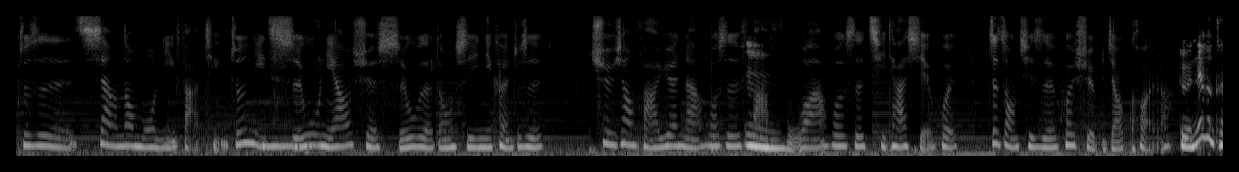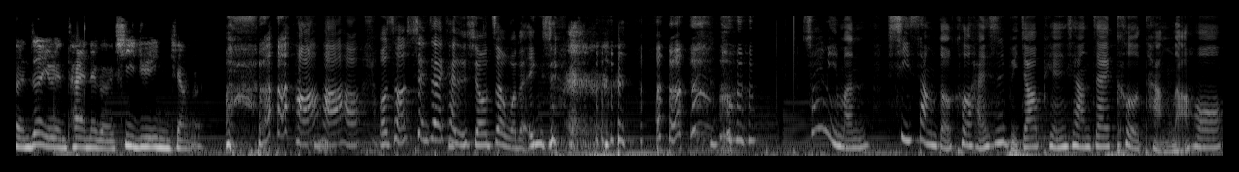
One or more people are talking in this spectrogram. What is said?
就是像那种模拟法庭，就是你实物、你要学实物的东西，你可能就是去像法院啊，或是法嗯服啊，或者是其他协会这种，其实会学比较快啦。对，那个可能真的有点太那个戏剧印象了。好好好，我从现在开始修正我的印象。所以你们系上的课还是比较偏向在课堂，然后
